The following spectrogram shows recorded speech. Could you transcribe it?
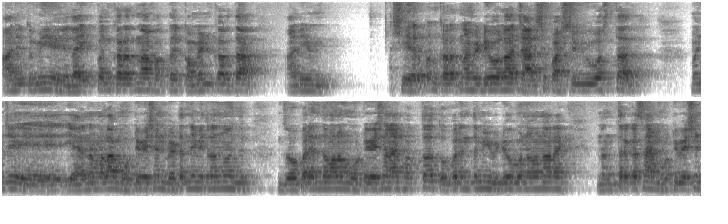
आणि तुम्ही लाईक पण करत ना फक्त कमेंट करता. आणि शेअर पण करत ना व्हिडिओला चारशे पाचशे व्ह्यू असतात. म्हणजे यानं मला मोटिवेशन भेटत नाही मित्रांनो. जोपर्यंत मला मोटिवेशन आहे फक्त तोपर्यंत मी व्हिडिओ बनवणार आहे. नंतर कसं आहे मोटिवेशन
